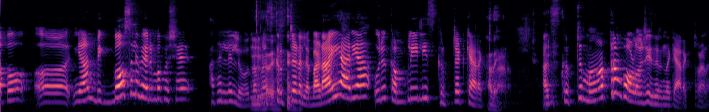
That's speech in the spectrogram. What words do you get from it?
അപ്പോൾ ഞാൻ ബിഗ് ബോസിൽ വരുമ്പോൾ പക്ഷേ അതല്ലല്ലോ നമ്മൾ സ്ക്രിപ്റ്റഡ് അല്ല. ബഡായി ആര്യ ഒരു കംപ്ലീറ്റ്ലി സ്ക്രിപ്റ്റഡ് ക്യാരക്ടറാണ് അത്. സ്ക്രിപ്റ്റ് മാത്രം ഫോളോ ചെയ്തിരുന്ന ക്യാരക്ടറാണ്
